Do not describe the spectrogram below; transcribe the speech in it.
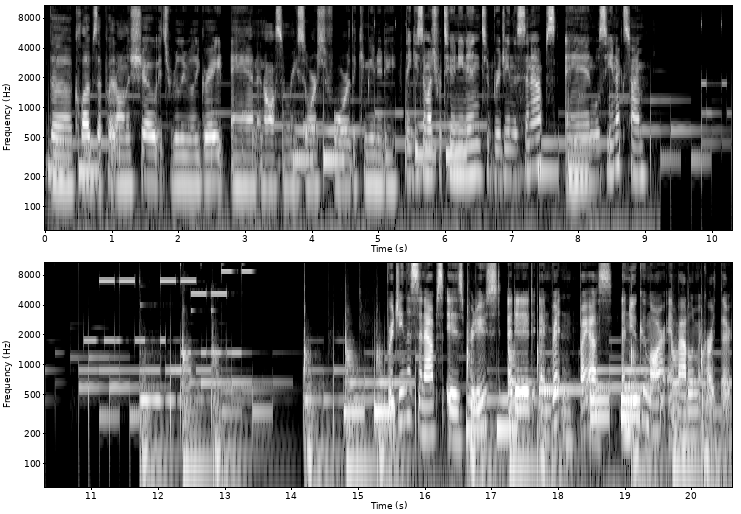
the clubs that put on the show. It's really, really great and an awesome resource for the community. Thank you so much for tuning in to Bridging the Synapse, and we'll see you next time. Bridging the Synapse is produced, edited, and written by us, Anu Kumar and Madeline MacArthur.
